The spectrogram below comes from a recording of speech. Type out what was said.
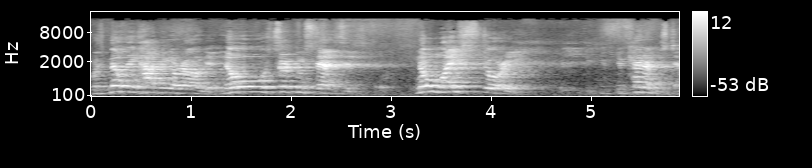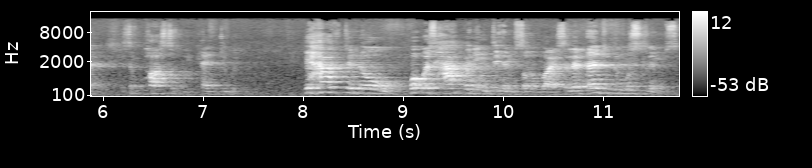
with nothing happening around it, no circumstances, no life story. You, you can't understand it. It's impossible. You can't do it. You have to know what was happening to him, wasallam, and to the Muslims.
